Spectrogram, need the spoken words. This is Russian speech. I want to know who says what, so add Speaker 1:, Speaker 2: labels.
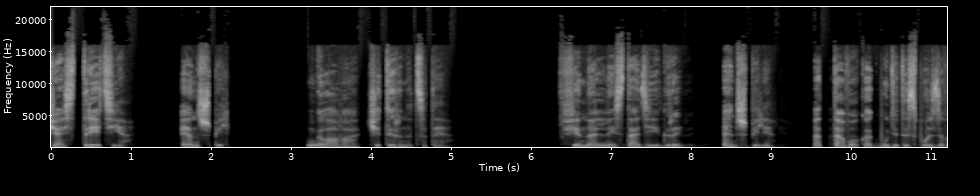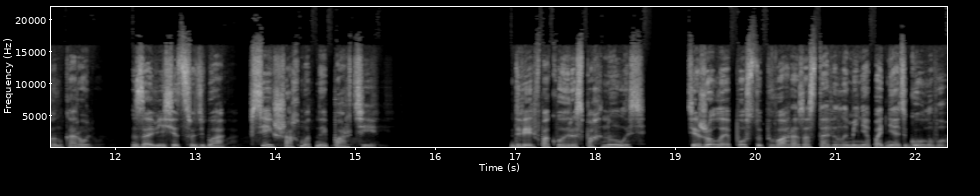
Speaker 1: Часть третья. Эншпиль. Глава 14. В финальной стадии игры, Эншпиле, от того, как будет использован король, зависит судьба всей шахматной партии. Дверь в покое распахнулась. Тяжелая поступь Вара заставила меня поднять голову.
